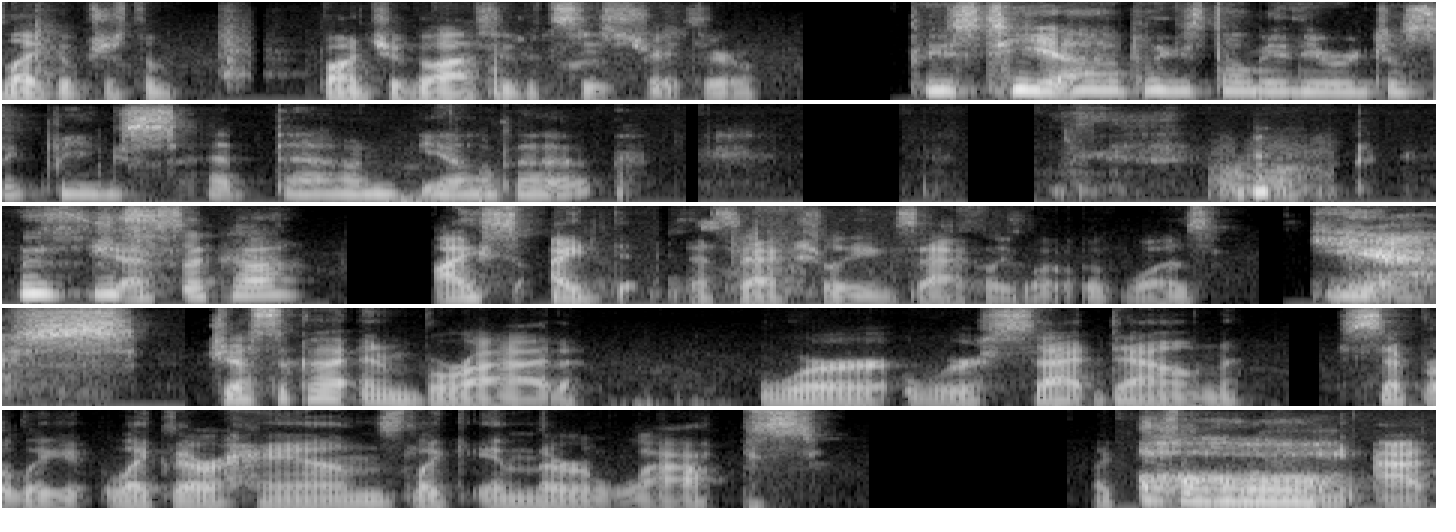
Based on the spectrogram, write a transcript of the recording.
like just a bunch of glass you could see straight through. Please, Tia, please tell me they were just like being sat down, yelled at. this is Jessica, I, I that's actually exactly what it was. Yes. Jessica and Brad were were sat down separately, like their hands like in their laps, like just oh. looking Oh. at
